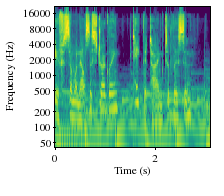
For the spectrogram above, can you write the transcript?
If someone else is struggling, take the time to listen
